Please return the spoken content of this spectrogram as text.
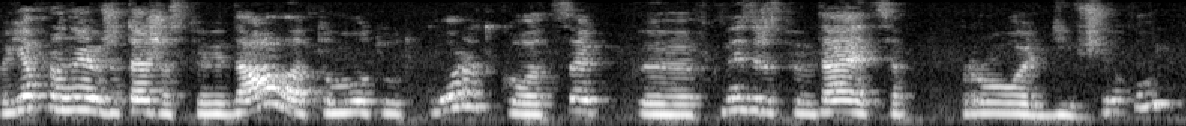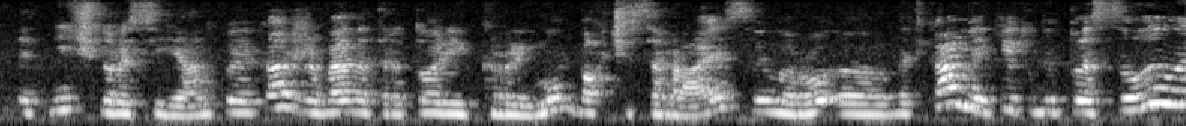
Я про неї вже теж розповідала, тому тут коротко. Це е, в книзі розповідається про дівчинку, етнічну росіянку, яка живе на території Криму в Бахчисараї своїми е, батьками, які туди переселили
